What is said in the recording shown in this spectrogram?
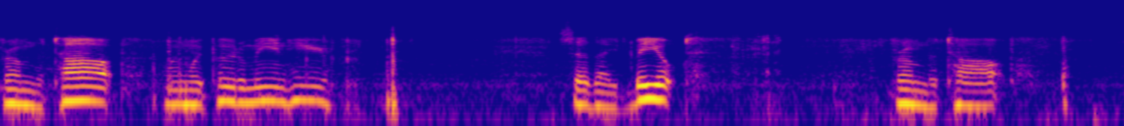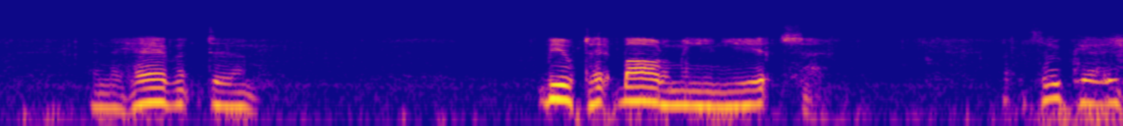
from the top when we put them in here. So they built from the top and they haven't um, built that bottom in yet so that's okay.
